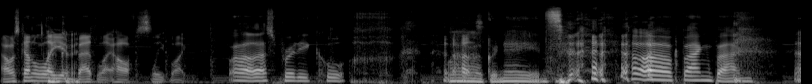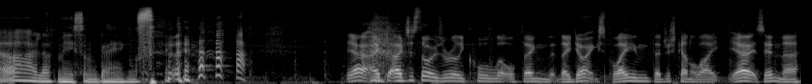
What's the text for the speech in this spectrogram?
I was kind of laying in bed, like half asleep, like, "Wow, that's pretty cool." Wow, grenades. oh, bang bang. oh, I love me some bangs. Yeah, I, I just thought it was a really cool little thing that they don't explain. They're just kind of like, "Yeah, it's in there."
